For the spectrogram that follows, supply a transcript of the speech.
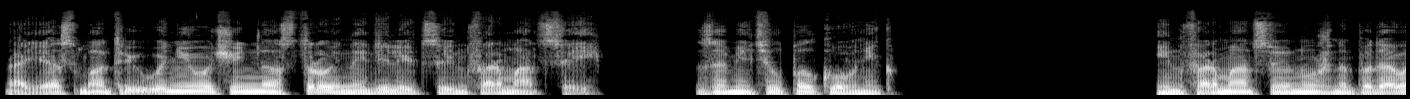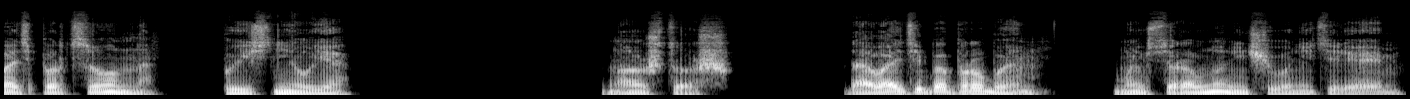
«А я смотрю, вы не очень настроены делиться информацией», — заметил полковник. «Информацию нужно подавать порционно», — пояснил я. «Ну что ж, давайте попробуем. Мы все равно ничего не теряем.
